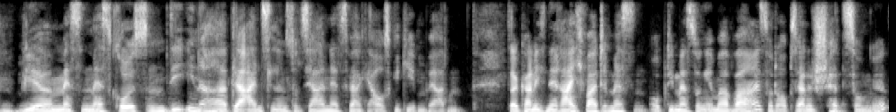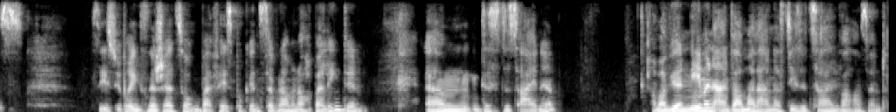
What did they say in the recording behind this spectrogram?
wir messen Messgrößen, die innerhalb der einzelnen sozialen Netzwerke ausgegeben werden. Da kann ich eine Reichweite messen. Ob die Messung immer wahr ist oder ob sie eine Schätzung ist. Sie ist übrigens eine Schätzung bei Facebook, Instagram und auch bei LinkedIn. Ähm, das ist das eine. Aber wir nehmen einfach mal an, dass diese Zahlen wahr sind.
